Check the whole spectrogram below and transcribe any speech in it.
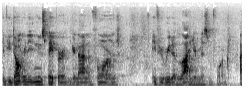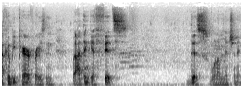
if you don't read the newspaper, you're not informed if you read it a lot, you're misinformed. I could be paraphrasing, but I think it fits this what I'm mentioning.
